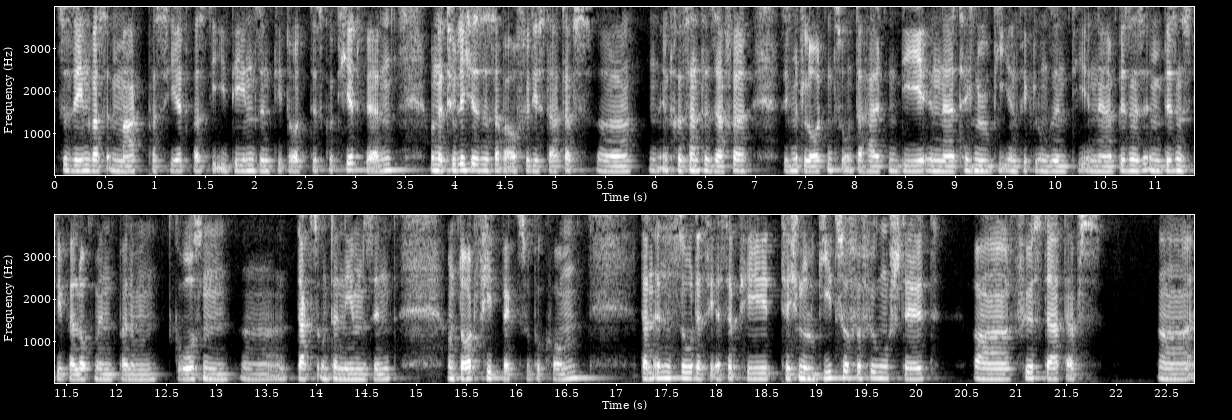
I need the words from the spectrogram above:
zu sehen, was im Markt passiert, was die Ideen sind, die dort diskutiert werden. Und natürlich ist es aber auch für die Startups äh, eine interessante Sache, sich mit Leuten zu unterhalten, die in der Technologieentwicklung sind, die in der Business, im Business Development bei einem großen äh, DAX-Unternehmen sind und dort Feedback zu bekommen. Dann ist es so, dass die SAP Technologie zur Verfügung stellt äh, für Startups äh,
